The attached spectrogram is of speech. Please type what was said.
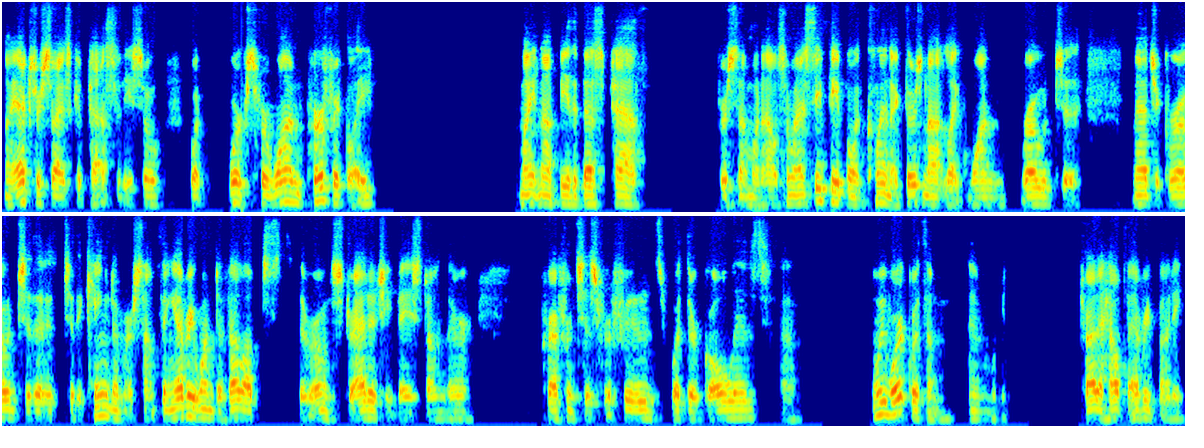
my exercise capacity. So what works for one perfectly might not be the best path for someone else. And when I see people in clinic, there's not like one road to magic road to the to the kingdom or something. Everyone develops their own strategy based on their preferences for foods, what their goal is. Uh, we work with them and we try to help everybody.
